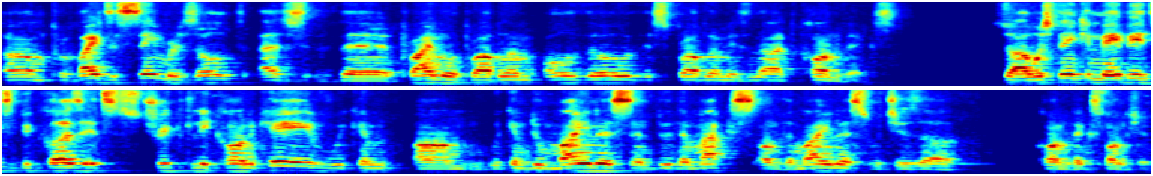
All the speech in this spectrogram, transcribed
um, provides the same result as the primal problem, although this problem is not convex. So I was thinking maybe it's because it's strictly concave, we can, um, we can do minus and do the max on the minus, which is a convex function.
